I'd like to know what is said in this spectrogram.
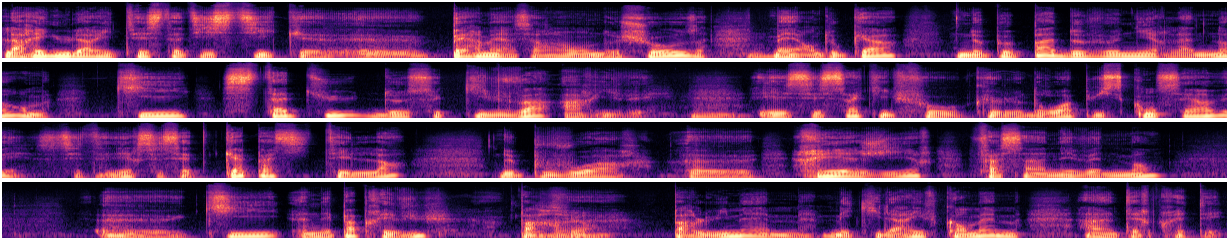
la régularité statistique permet un certain nombre de choses, mm. mais en tout cas ne peut pas devenir la norme qui statue de ce qui va arriver. Hmm. Et c'est ça qu'il faut que le droit puisse conserver. C'est-à-dire c'est cette capacité-là de pouvoir euh, réagir face à un événement euh, qui n'est pas prévu par, euh, par lui-même, mais qu'il arrive quand même à interpréter.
